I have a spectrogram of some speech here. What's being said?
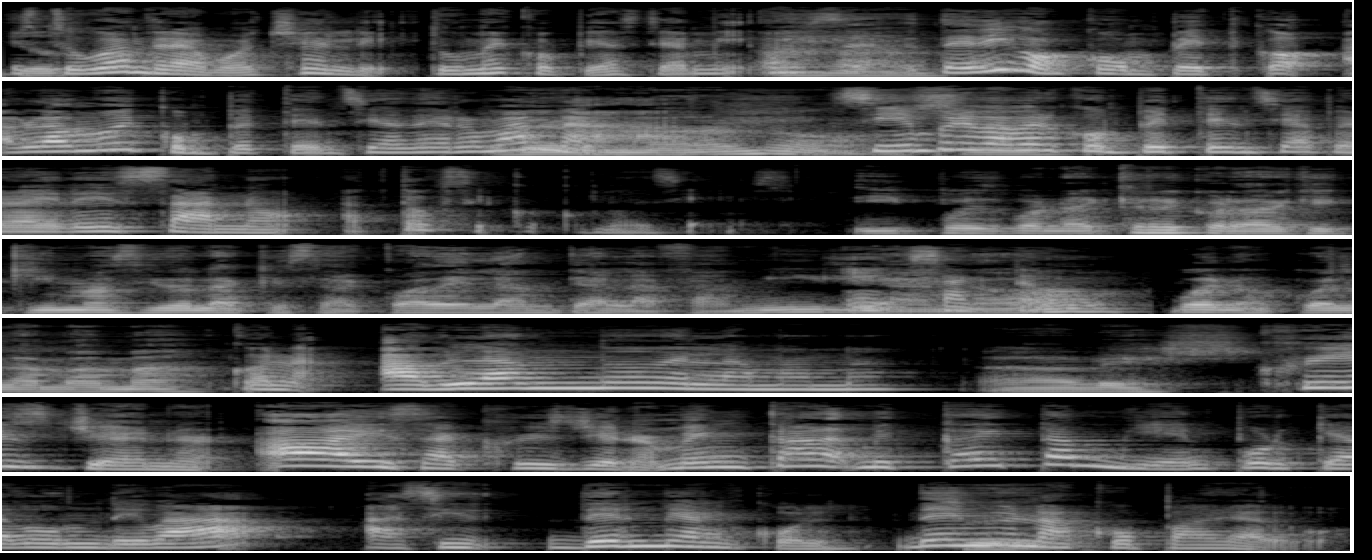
Yo- Estuvo Andrea Bocelli, tú me copiaste a mí. O sea, te digo, compet co- hablando de competencia de hermana. de hermano, Siempre va a haber competencia, pero hay de sano a tóxico, como decíamos. Y pues bueno, hay que recordar que Kim ha sido la que sacó adelante a la familia, Exacto. ¿no? Bueno, con la mamá. Con la- hablando de la mamá, A ver. Chris Jenner. Ay, esa Chris Jenner. Me, encanta, me cae tan bien porque a donde va, así, denme alcohol, denme Sí. una copa de algo.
